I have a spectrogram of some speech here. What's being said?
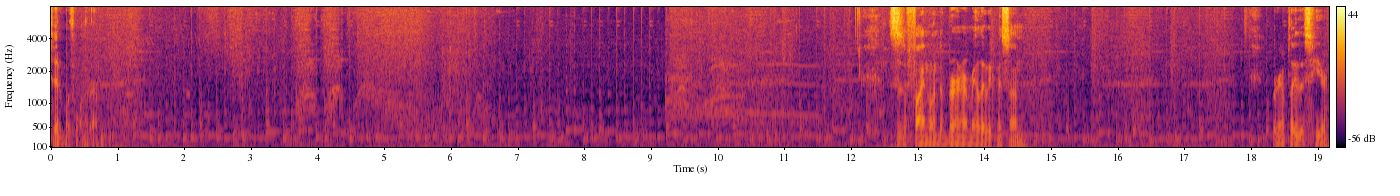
Let's hit him with one of them. This is a fine one to burn our melee weakness on. We're going to play this here.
